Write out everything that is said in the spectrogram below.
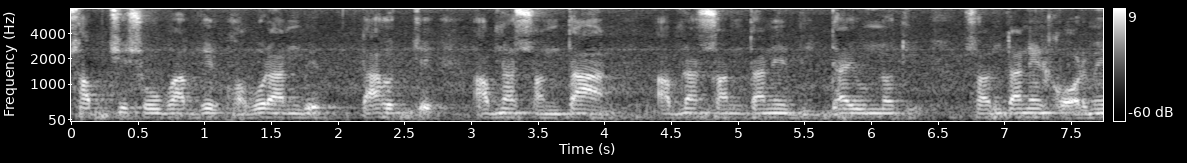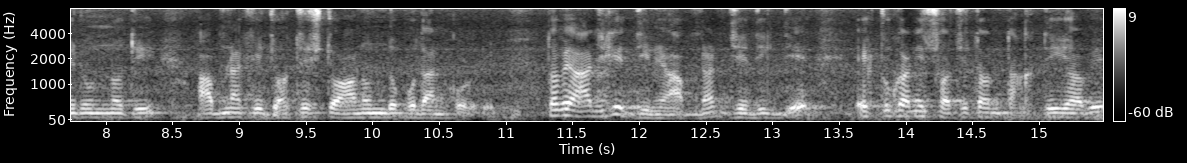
সবচেয়ে সৌভাগ্যের খবর আনবে, তা হচ্ছে আপনার সন্তান। আপনার সন্তানের বিদ্যায় উন্নতি, সন্তানের কর্মের উন্নতি আপনাকে যথেষ্ট আনন্দ প্রদান করবে। তবে আজকের দিনে আপনার যে দিক দিয়ে একটুখানি সচেতন থাকতেই হবে,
